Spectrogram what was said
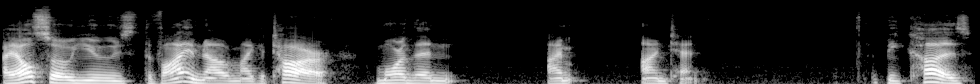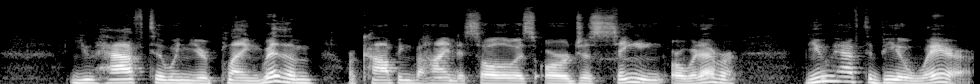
I also use the volume knob of my guitar more than I'm on 10. Because you have to, when you're playing rhythm or comping behind a soloist or just singing or whatever, you have to be aware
